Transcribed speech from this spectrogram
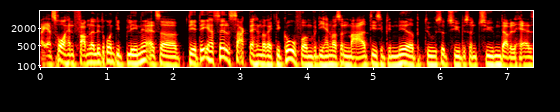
og jeg tror, han famler lidt rundt i blinde. Altså, D&D har selv sagt, at han var rigtig god for dem, fordi han var sådan meget disciplineret producer-type, sådan typen, der vil have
